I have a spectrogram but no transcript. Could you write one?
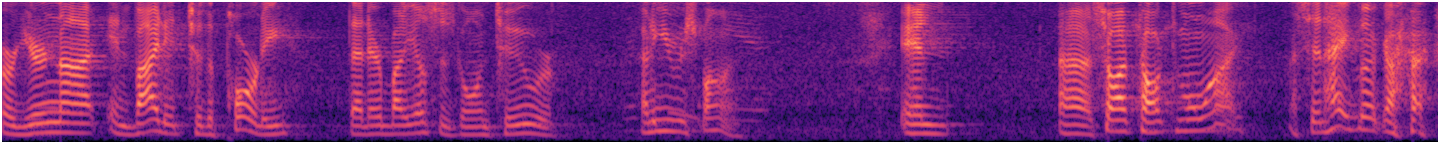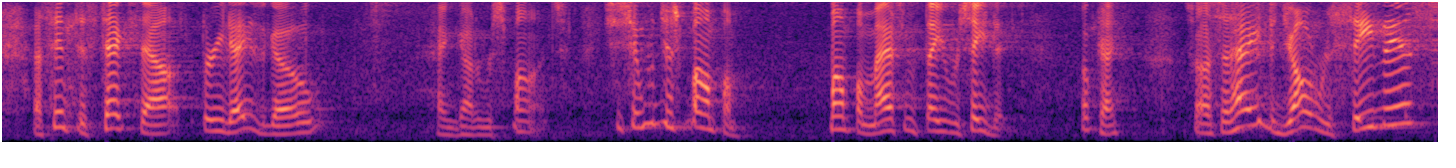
or you're not invited to the party that everybody else is going to, or how do you respond? And uh, so I talked to my wife. I said, hey, look, I, I sent this text out three days ago, hadn't got a response. She said, well, just bump them. Bump them, ask them if they received it. Okay. So I said, hey, did y'all receive this?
